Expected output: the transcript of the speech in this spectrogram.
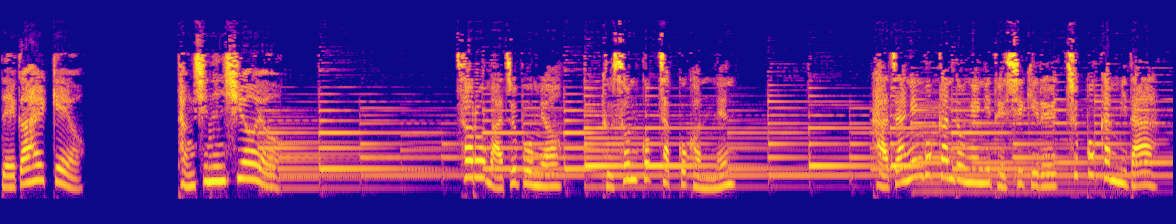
내가 할게요. 당신은 쉬어요. 서로 마주보며 두 손 꼭 잡고 걷는 가장 행복한 동행이 되시기를 축복합니다.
